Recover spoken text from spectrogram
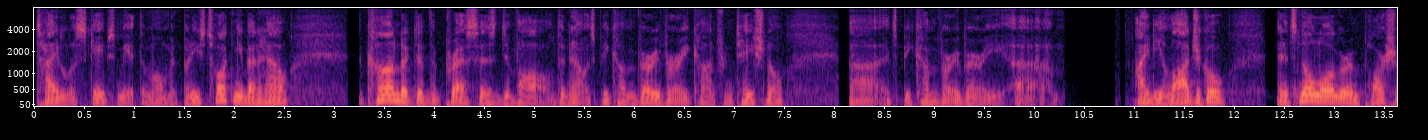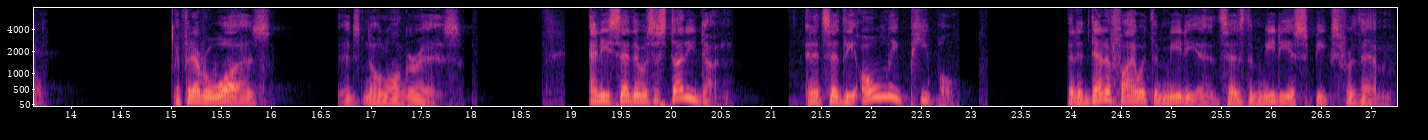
title escapes me at the moment, but he's talking about how the conduct of the press has devolved and how it's become very, very confrontational. Uh, it's become very, very uh, ideological, and it's no longer impartial. If it ever was, it no longer is. And he said there was a study done, and it said the only people that identify with the media, it says the media speaks for them,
